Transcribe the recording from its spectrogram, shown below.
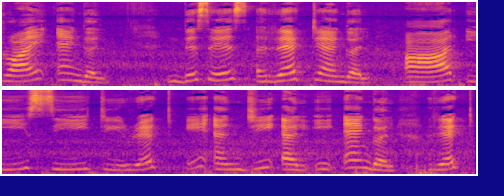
Triangle. This is rectangle R E C T rect A N G L E rect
